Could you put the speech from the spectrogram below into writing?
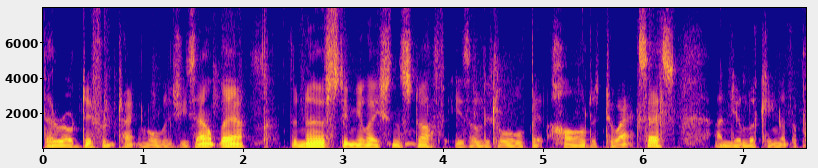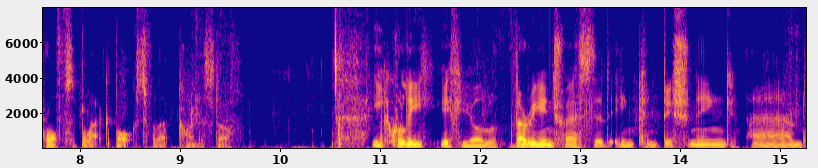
There are different technologies out there. The nerve stimulation stuff is a little bit harder to access, and you're looking at the prof's black box for that kind of stuff. Equally, if you're very interested in conditioning and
